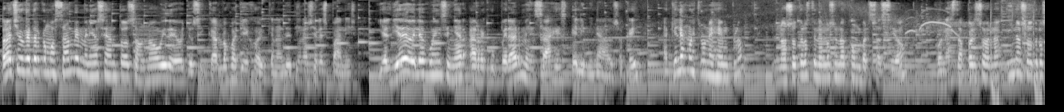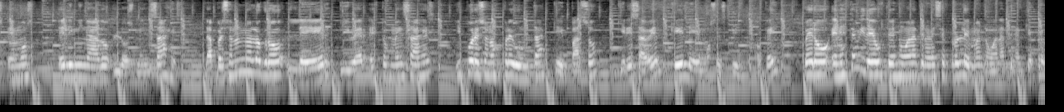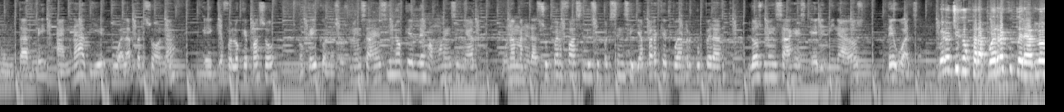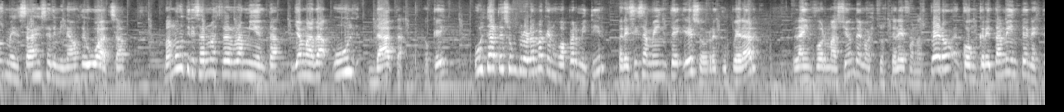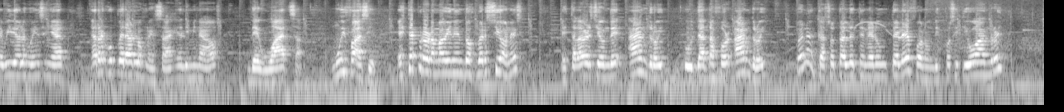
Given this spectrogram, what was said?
Hola chicos, ¿qué tal? ¿Cómo están? Bienvenidos sean todos a un nuevo video. Yo soy Carlos Vallejo del canal de Tinocher Spanish y el día de hoy les voy a enseñar a recuperar mensajes eliminados, ¿ok? Aquí les muestro un ejemplo. Nosotros tenemos una conversación con esta persona y nosotros hemos eliminado los mensajes. La persona no logró leer y ver estos mensajes y por eso nos pregunta qué pasó. Quiere saber qué le hemos escrito, Pero en este video ustedes no van a tener ese problema, no van a tener que preguntarle a nadie o a la persona eh, qué fue lo que pasó, ¿ok? Con esos mensajes, sino que les vamos a enseñar una manera súper fácil y súper sencilla para que puedan recuperar los mensajes eliminados de WhatsApp. Bueno chicos, para poder recuperar los mensajes eliminados de WhatsApp, vamos a utilizar nuestra herramienta llamada ULData, ¿ok? ULData es un programa que nos va a permitir precisamente eso, recuperar la información de nuestros teléfonos. Pero concretamente en este video les voy a enseñar a recuperar los mensajes eliminados de WhatsApp. Muy fácil. Este programa viene en dos versiones. Está la versión de Android, ULData for Android. Bueno, en caso tal de tener un teléfono, un dispositivo Android,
